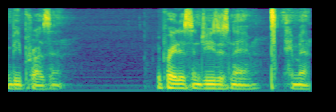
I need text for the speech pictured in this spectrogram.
and be present. We pray this in Jesus' name. Amen.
